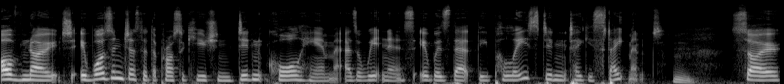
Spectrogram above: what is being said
of note, it wasn't just that the prosecution didn't call him as a witness, it was that the police didn't take his statement. Hmm. So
